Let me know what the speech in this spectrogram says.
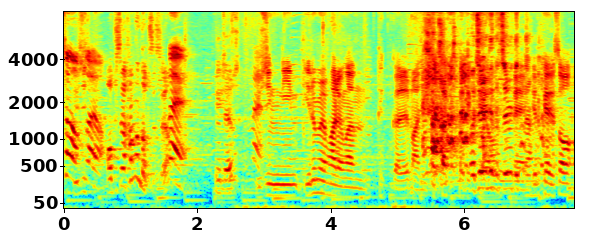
전 없어요. 없어요? 한 번도 없었어요? 네. 진짜요? 네. 유진님 이름을 활용한 댓글 많이 부탁드릴게요. 어, 재밌겠다, 재밌겠다. 네, 이렇게 해서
